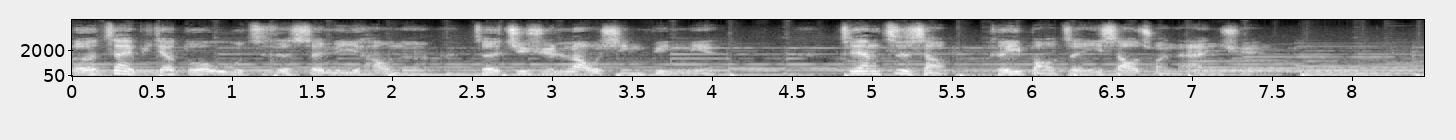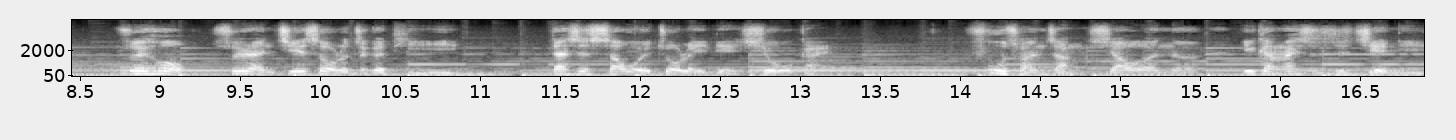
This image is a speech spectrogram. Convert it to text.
而在比较多物资的胜利号呢，则继续绕行冰面，这样至少可以保证一艘船的安全。最后虽然接受了这个提议，但是稍微做了一点修改。副船长肖恩呢，一刚开始是建议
